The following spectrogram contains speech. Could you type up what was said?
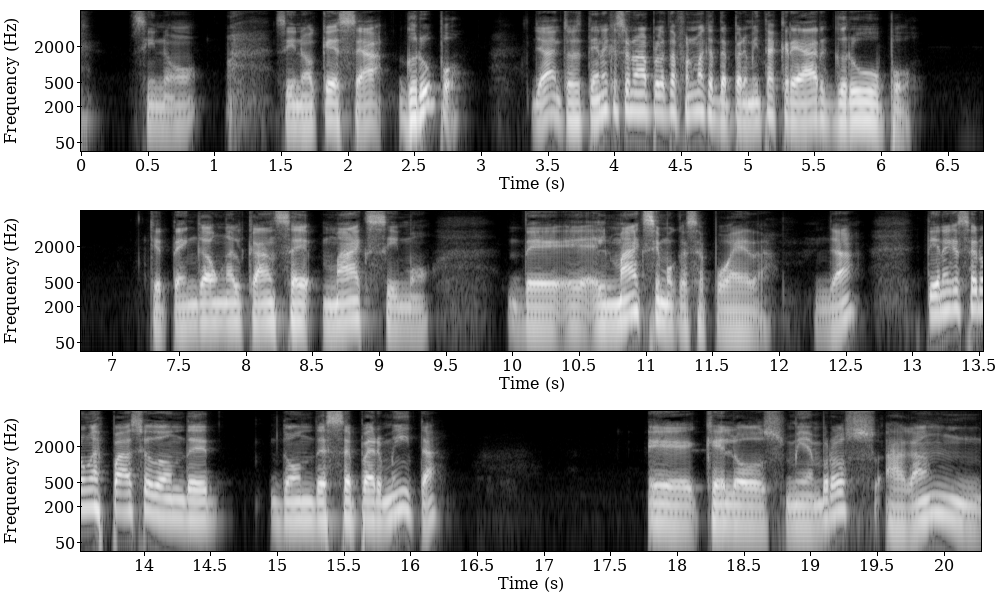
sino, sino que sea grupo. ¿Ya? Entonces tiene que ser una plataforma que te permita crear grupo, que tenga un alcance máximo, de, eh, el máximo que se pueda. ¿Ya? tiene que ser un espacio donde, donde se permita eh, que los miembros hagan,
